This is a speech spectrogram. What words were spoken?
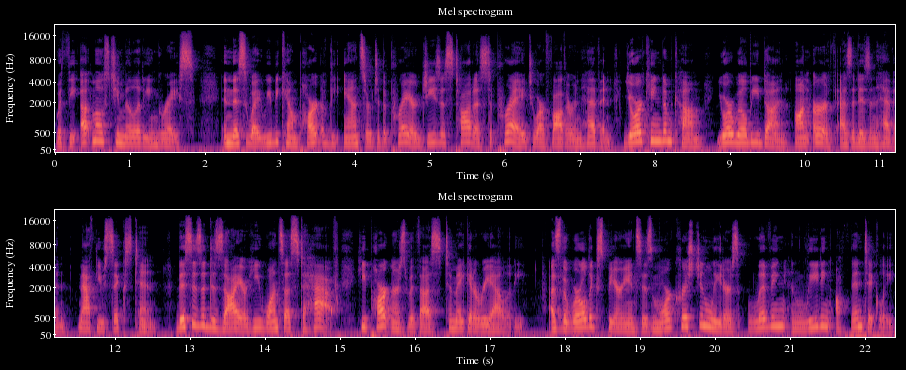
with the utmost humility and grace. In this way, we become part of the answer to the prayer Jesus taught us to pray to our Father in heaven Your kingdom come, your will be done, on earth as it is in heaven. Matthew 6:10. This is a desire He wants us to have. He partners with us to make it a reality. As the world experiences more Christian leaders living and leading authentically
